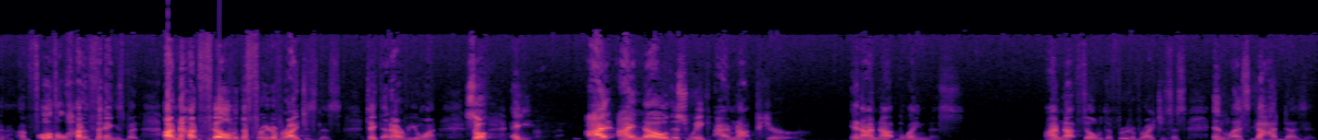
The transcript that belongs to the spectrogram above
I'm full of a lot of things, but I'm not filled with the fruit of righteousness. Take that however you want. So eh, I, I know this week I'm not pure and I'm not blameless. I'm not filled with the fruit of righteousness unless God does it.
